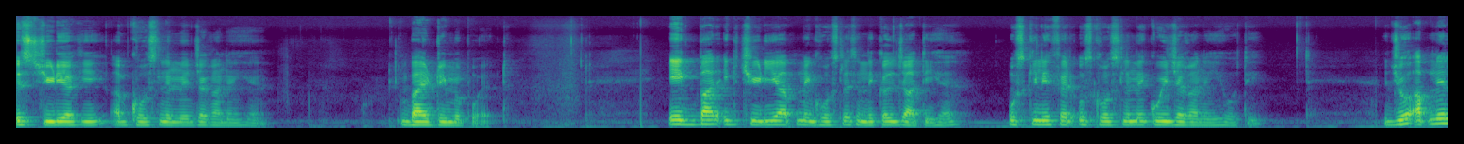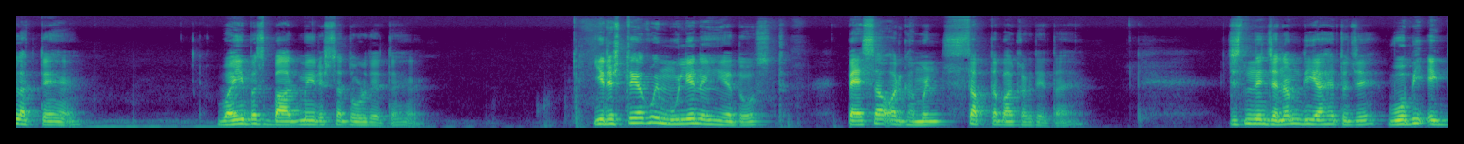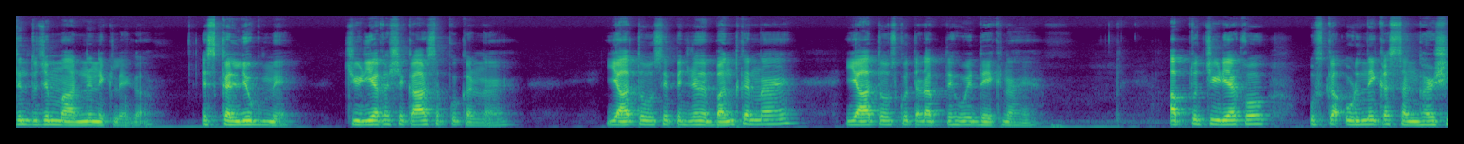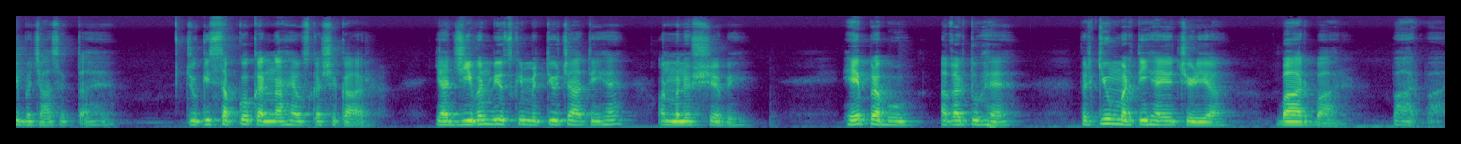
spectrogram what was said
इस चिड़िया की अब घोंसले में जगह नहीं है। बाय ड्रीमर पोएट एक बार एक चिड़िया अपने घोंसले से निकल जाती है, उसके लिए फिर उस घोंसले में कोई जगह नहीं होती। जो अपने लगते हैं, वही बस बाद में रिश्ता तोड़ देते हैं। ये रिश्ते का कोई मूल्य नहीं है, दोस्त। पैसा और घमंड सब तबाह कर देता है। जिसने जन्म दिया है तुझे, वो भी एक दिन तुझे मारने निकलेगा। इस कलयुग में चिड़िया का शिकार सबको करना है। या तो उसे पिंजरे में बंद करना है, या तो उसको तड़पते हुए देखना है। अब तो चिड़िया को उसका उड़ने का संघर्ष ही बचा सकता है, क्योंकि सबको करना है उसका शिकार। या जीवन भी उसकी मृत्यु चाहती है और मनुष्य भी। हे प्रभु, अगर तू है, फिर क्यों मरती है ये चिड़िया बार बार बार बार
